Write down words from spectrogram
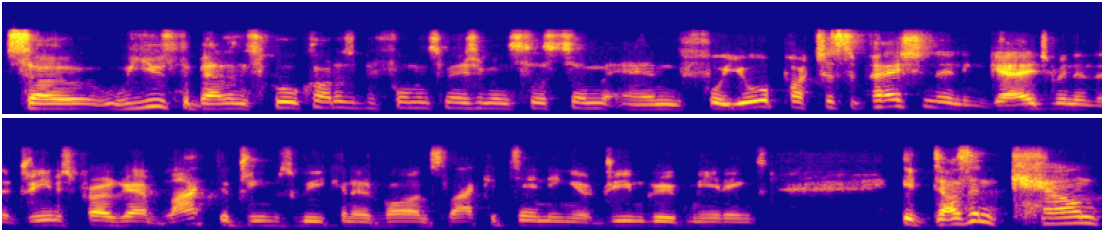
So we use the Balanced Scorecard as a performance measurement system, and for your participation and engagement in the Dreams program, like the Dreams Week in advance, like attending your Dream Group meetings, it doesn't count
